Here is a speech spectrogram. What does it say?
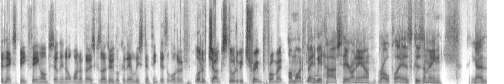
the next big thing. I'm certainly not one of those because I do look at their list and think there's a lot of lot of junk still to be trimmed from it. I might have been a bit harsh there on our role players because I mean, you know,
